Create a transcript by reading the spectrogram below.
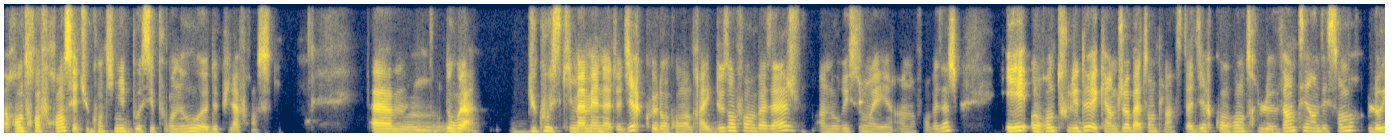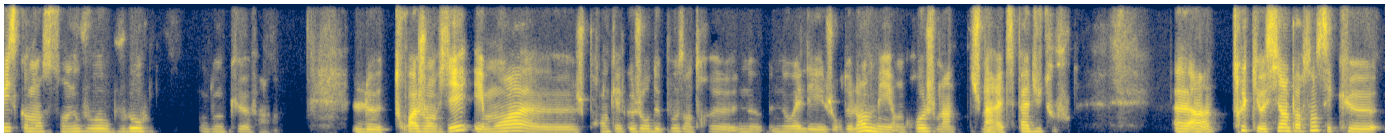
rentre en France et tu continues de bosser pour nous euh, depuis la France. donc voilà. Du coup, ce qui m'amène à te dire que donc on rentre avec deux enfants en bas âge, un nourrisson et un enfant en bas âge, et on rentre tous les deux avec un job à temps plein. C'est-à-dire qu'on rentre le 21 décembre. Loïs commence son nouveau boulot, donc le 3 janvier. Et moi, euh, je prends quelques jours de pause entre Noël et jour de l'an, mais en gros, je m'arrête pas du tout. Euh, un truc qui est aussi important, c'est que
